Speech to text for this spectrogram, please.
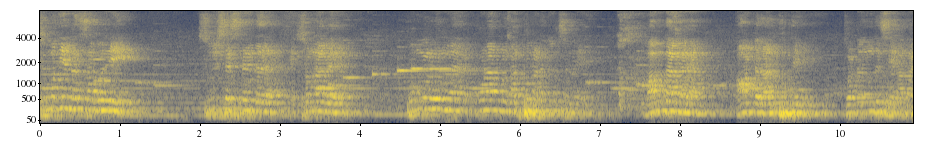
சுமதி என்ற சகோதரி சுவிசேஷத்தை சொன்னாரு. பொங்கலூர்ல போனா உங்களுக்கு அற்புதம் நடக்கும்னு சொல்லி வந்தாங்க ஆண்டர் அற்புதத்தை தொடர்ந்து செய்யறாங்க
